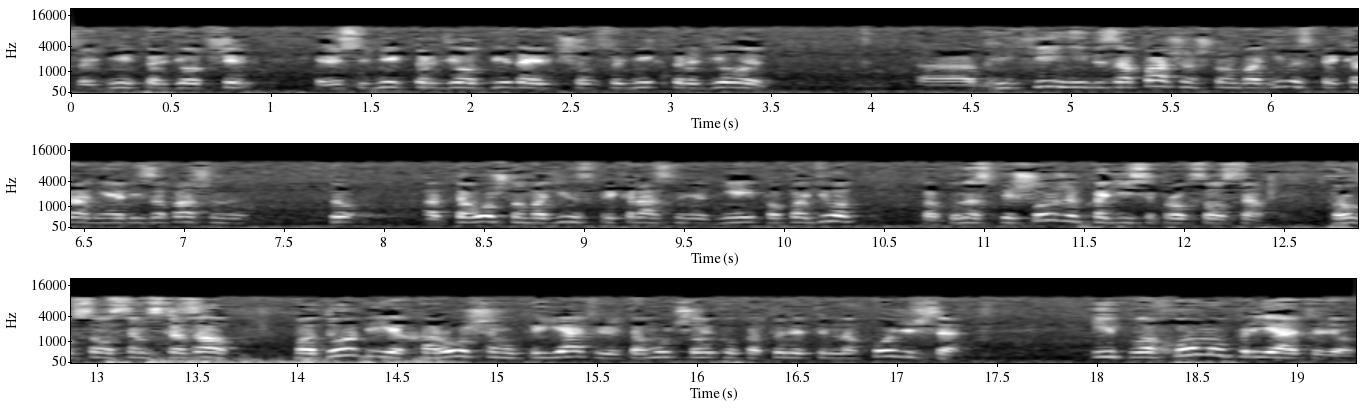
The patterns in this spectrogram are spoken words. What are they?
с людьми, которые делают ширк, или с людьми, которые делают беда, или с людьми, которые делают э, грехи, небезопасен, что он в один из прекрасных, не обезопасен то, от того, что он в один из прекрасных дней попадет. Как у нас пришел же в хадисе Проксалсам. Проксалсам сказал, подобие хорошему приятелю, тому человеку, который ты находишься, и плохому приятелю,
